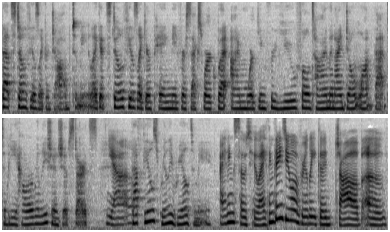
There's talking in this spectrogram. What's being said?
That still feels like a job to me. Like it still feels like you're paying me for sex work, but I'm working for you full time, and I don't want that to be how our relationship starts. yeah. That feels really real to me. I think so too. I think they do a really good job of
